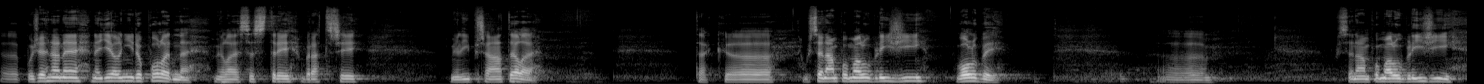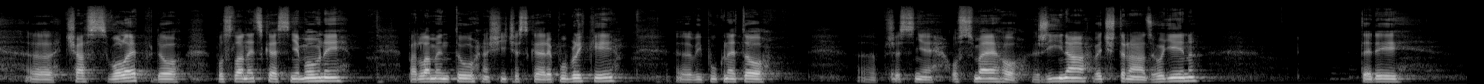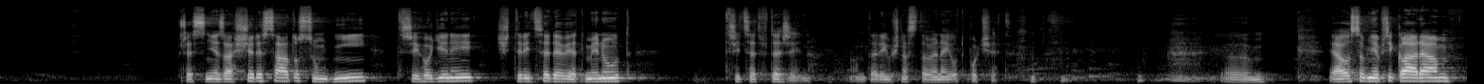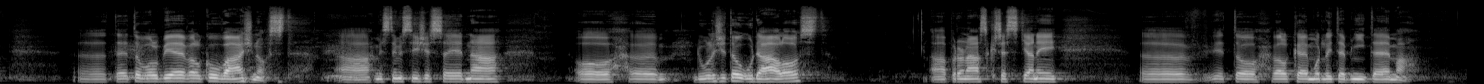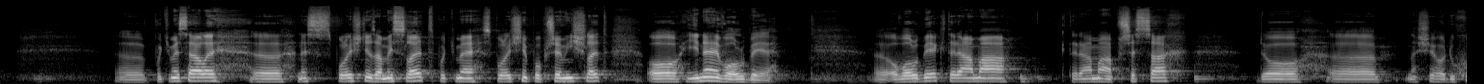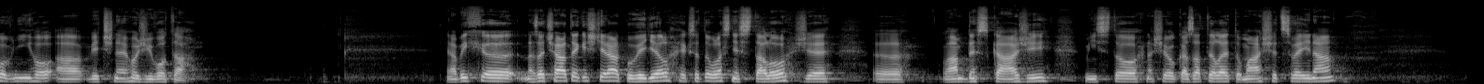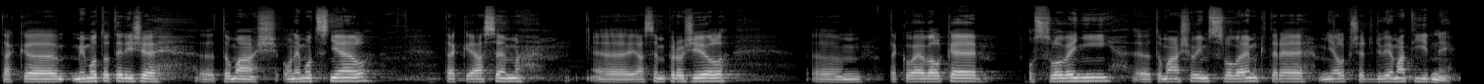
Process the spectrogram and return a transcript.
Eh, požehnané nedělní dopoledne, milé sestry, bratři, milí přátelé. Tak uh, už se nám pomalu blíží volby. Uh, už se nám pomalu blíží uh, čas voleb do poslanecké sněmovny parlamentu naší České republiky. Uh, vypukne to uh, přesně 8. října ve 14 hodin, tedy Přesně za 68 dní, 3 hodiny, 49 minut, 30 vteřin. Mám tady už nastavený odpočet. Ehm, já osobně přikládám eh, této volbě velkou vážnost a myslím si, že se jedná o ehm, důležitou událost a pro nás křesťany eh, je to velké modlitební téma. Eh, pojďme se ale eh, dnes společně zamyslet, pojďme společně popřemýšlet o jiné volbě. Eh, o volbě, která má, která má přesah do našeho duchovního a věčného života. Já bych na začátek ještě rád pověděl, jak se to vlastně stalo, že vám dnes káži místo našeho kazatele Tomáše Cvejna, tak eh, mimo to tedy, že eh, Tomáš onemocněl, tak já jsem, eh, já jsem prožil ehm, takové velké oslovení Tomášovým slovem, které měl před dvěma týdny.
